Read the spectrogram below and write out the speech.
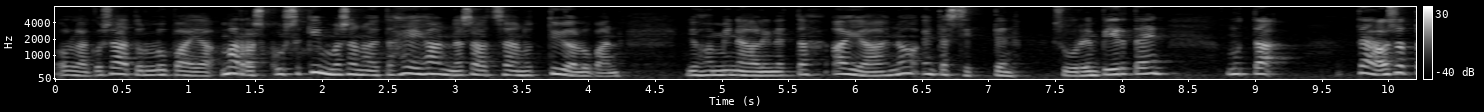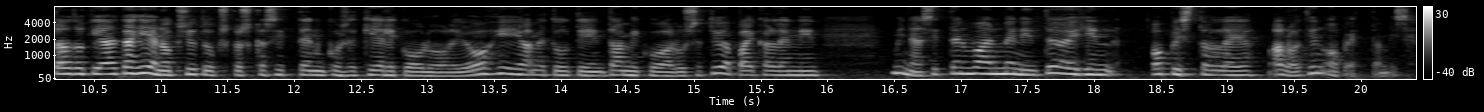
ollaanko saatu lupa. Ja marraskuussa Kimmo sanoi, että hei Hanna, sä oot saanut työluvan, johon minä olin, että ajaa, no entäs sitten suurin piirtein. Mutta Tämä osoittautuikin aika hienoksi jutuksi, koska sitten kun se kielikoulu oli ohi ja me tultiin tammikuun alussa työpaikalle, niin minä sitten vain menin töihin opistolle ja aloitin opettamisen.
